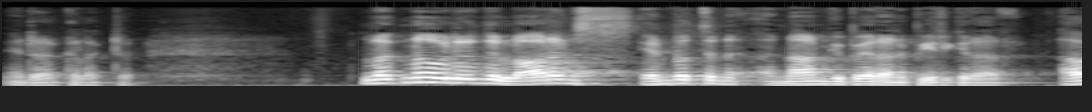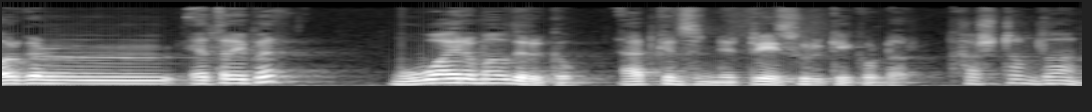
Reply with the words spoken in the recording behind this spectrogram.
என்றார் கலெக்டர் லக்னோவிலிருந்து லாரன்ஸ் எண்பத்து நான்கு பேர் அனுப்பியிருக்கிறார். அவர்கள் எத்தனை பேர்? மூவாயிரமாவது இருக்கும். ஆட்கின்சன் நெற்றியை சுருக்கிக் கொண்டார். கஷ்டம்தான்.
